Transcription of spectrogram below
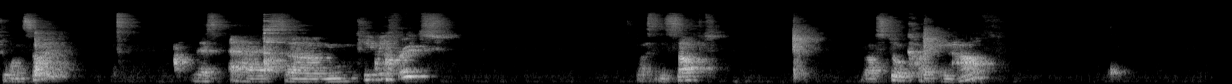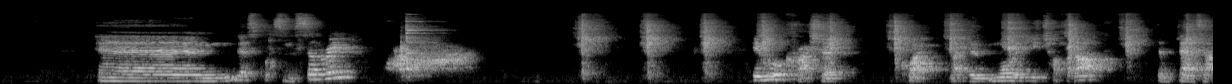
To one side. Let's add some kiwi fruit. Nice and soft. But I'll still cut it in half. And let's put some celery. It will crush it quite, like the more that you chop it up, the better.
